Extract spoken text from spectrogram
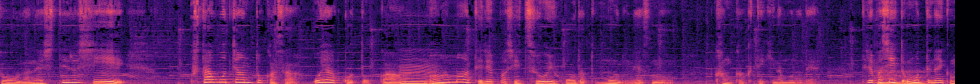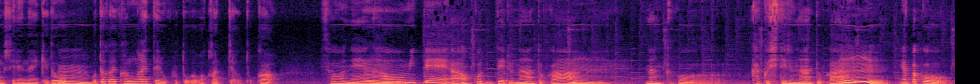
そうだね。してるし双子ちゃんとかさ親子とか、うん。まあまあテレパシー強い方だと思うのねその感覚的なもので。テレパシーって思ってないかもしれないけど、うん。お互い考えてることが分かっちゃうとか、そうね、うん。顔を見てあ怒ってるなとか、うん。なんかこう隠してるなとか、うん。やっぱこう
